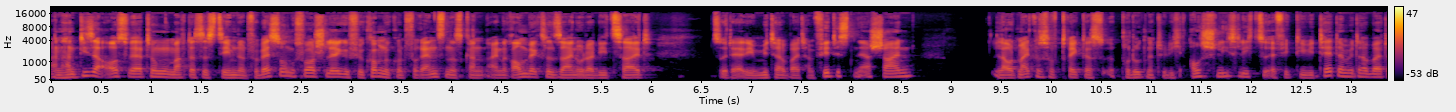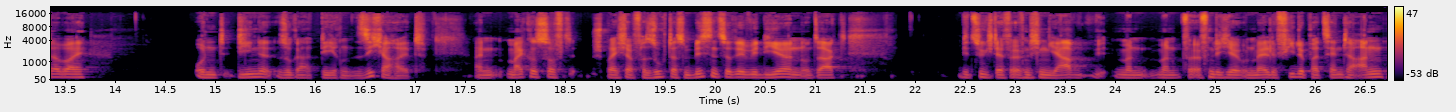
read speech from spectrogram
Anhand dieser Auswertung macht das System dann Verbesserungsvorschläge für kommende Konferenzen. Das kann ein Raumwechsel sein oder die Zeit, zu der die Mitarbeiter am fittesten erscheinen. Laut Microsoft trägt das Produkt natürlich ausschließlich zur Effektivität der Mitarbeiter bei und diene sogar deren Sicherheit. Ein Microsoft-Sprecher versucht das ein bisschen zu revidieren und sagt, bezüglich der Veröffentlichung, ja, man, man veröffentliche und melde viele Patienten an,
